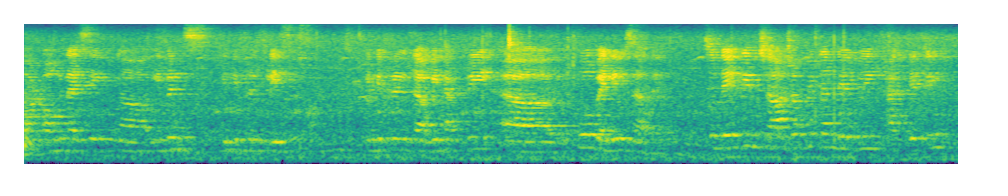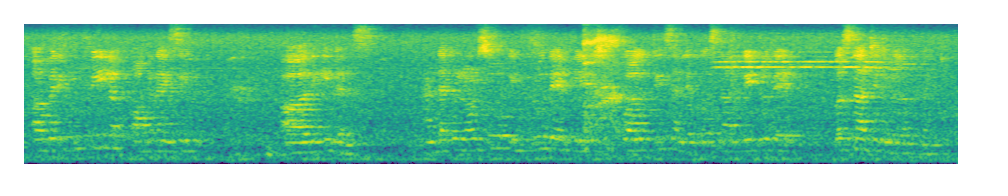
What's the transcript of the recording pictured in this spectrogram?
or organizing uh, events in different places. In different, uh, we have three, uh, four venues are there. So they'll be in charge of it and they'll be getting a very good feel of organizing uh, the events. And that will also improve their leadership qualities and their personality to their personality development.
